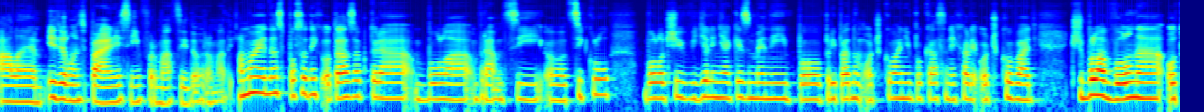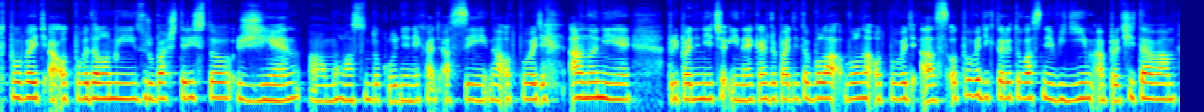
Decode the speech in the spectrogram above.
ale je to len spájanie si informácií dohromady. A moja jedna z posledných otázok, ktorá bola v rámci o, cyklu, bolo, či videli nejaké zmeny po prípadnom očkovaní, pokiaľ sa nechali očkovať. Čiže bola voľná odpoveď a odpovedalo mi zhruba 400 žien. A mohla som to kľudne nechať asi na odpoveď áno, nie, prípadne niečo iné. Každopádne to bola voľná odpoveď a z odpovedí, ktoré tu vlastne vidím a prečítavam,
